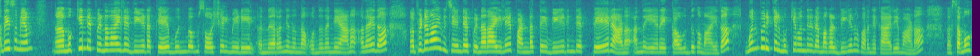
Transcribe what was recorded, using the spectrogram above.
അതേസമയം മുഖ്യന്റെ പിണറായിലെ വീടൊക്കെ മുൻപും സോഷ്യൽ മീഡിയയിൽ നിറഞ്ഞു നിന്ന ഒന്ന് തന്നെയാണ്. അതായത് പിണറായി വിജയന്റെ പിണറായിയിലെ പണ്ടത്തെ വീടിന്റെ പേരാണ് അന്ന് ഏറെ കൗതുകമായത്. മുൻപൊരിക്കൽ മുഖ്യമന്ത്രിയുടെ മകൾ വീണ പറഞ്ഞ കാര്യമാണ് സമൂഹ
